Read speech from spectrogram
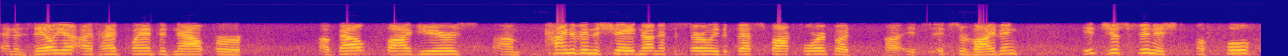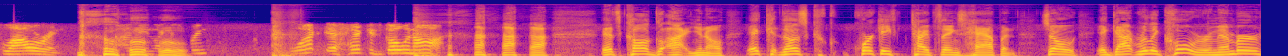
an azalea I've had planted now for about five years. Um, kind of in the shade, not necessarily the best spot for it, but uh, it's it's surviving. It just finished a full flowering. I mean, like spring. What the heck is going on? it's called, you know, it, those quirky type things happen. So it got really cool. Remember,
